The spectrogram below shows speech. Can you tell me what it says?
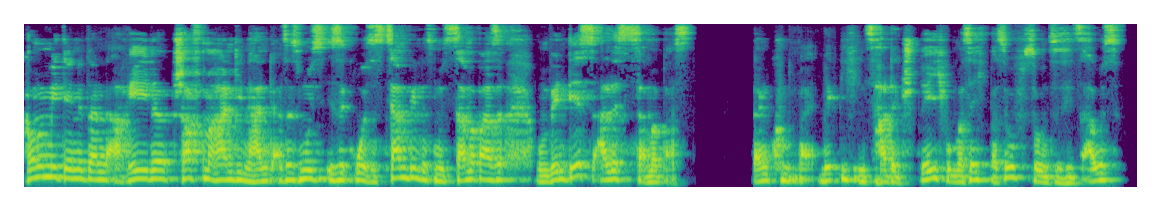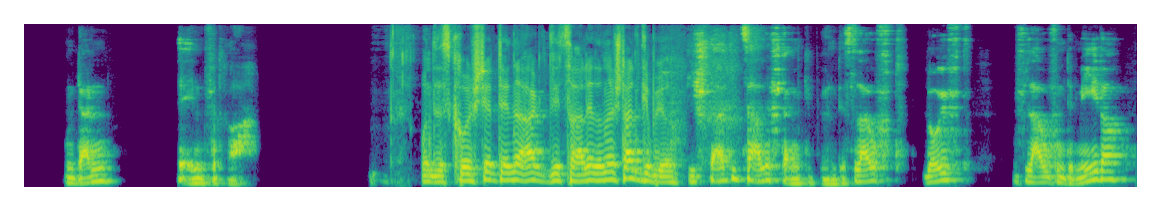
kommen mit denen dann eine Rede, schaffen wir Hand in Hand. Also es muss, ist ein großes Zusammenbild, das muss zusammenpassen. Und wenn das alles zusammenpasst, dann kommt man wirklich ins harte Gespräch, wo man sagt, pass auf, so und so sieht's aus. Und dann der Endvertrag. Und das kostet dann die Zahl dann eine Standgebühr. Die die Zahl Standgebühren. Das läuft, läuft auf laufende Meter,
